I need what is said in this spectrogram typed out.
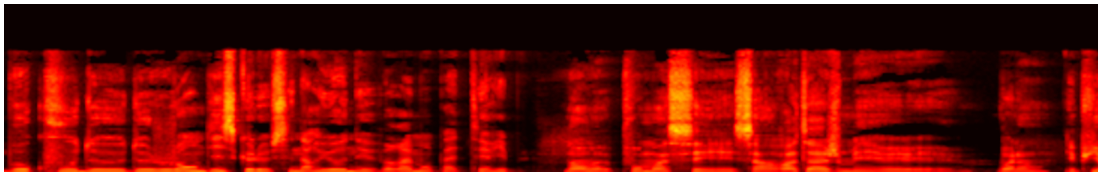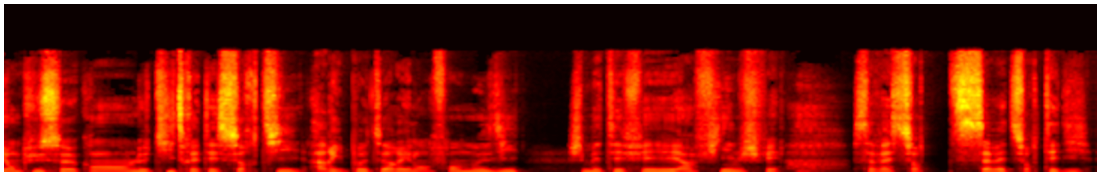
beaucoup de, de gens disent que le scénario n'est vraiment pas terrible. Non, euh, pour moi, c'est un ratage, mais euh, voilà. Et puis en plus, quand le titre était sorti, Harry Potter et l'enfant maudit, je m'étais fait un film, je fais, Oh, ça, va être sur, ça va être sur Teddy.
